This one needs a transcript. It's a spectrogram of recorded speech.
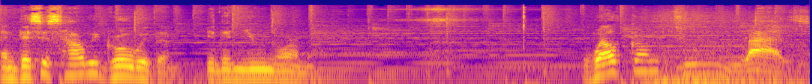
And this is how we grow with them in the new normal. Welcome to RAS,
